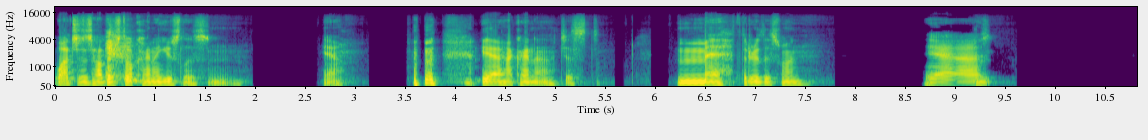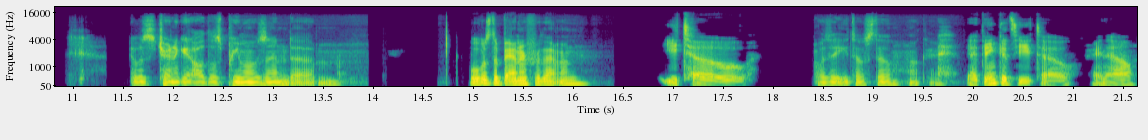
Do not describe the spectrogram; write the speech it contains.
Watch this how they're still kind of useless and yeah. yeah, I kind of just meh through this one. yeah. It was trying to get all those primos and um what was the banner for that one? Itto. Was it Itto still? Okay. I think it's Itto right now.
